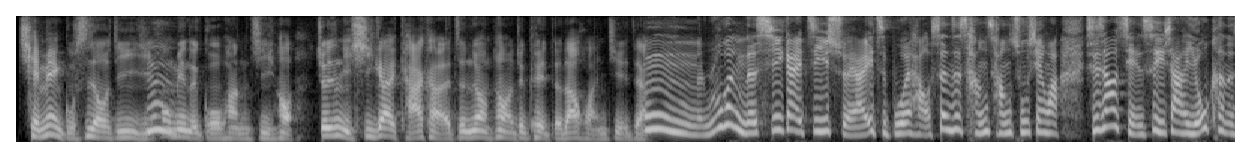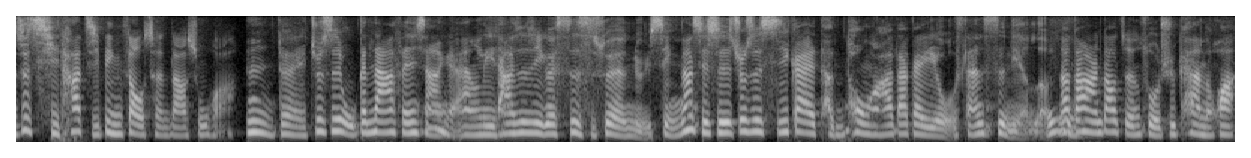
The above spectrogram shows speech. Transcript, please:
前面股四头肌以及后面的腘旁肌，哈，就是你膝盖卡卡的症状，通常就可以得到缓解。这样，嗯，如果你的膝盖积水啊，一直不会好，甚至常常出现的话，其实要检视一下，有可能是其他疾病造成的。舒华，嗯，对，就是我跟大家分享一个案例，她是一个四十岁的女性，那其实就是膝盖疼痛啊，她大概有三四年了。那当然到诊所去看的话，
